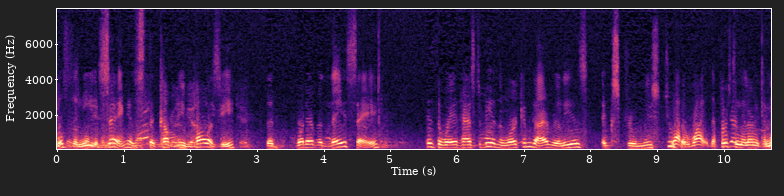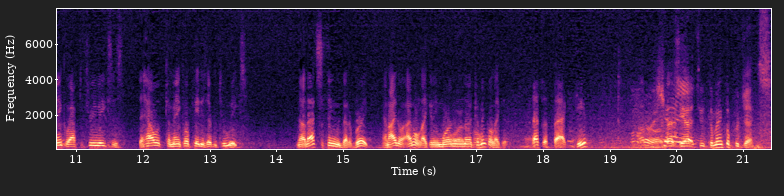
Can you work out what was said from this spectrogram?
This is a need What of he's saying is the company policy that whatever they say is the way it has to be, and the working guy really is extremely stupid. Yeah, but why? The first thing they learn in Cominco after three weeks is the hell with Cominco paid us every two weeks. Now that's the thing we've got to break, and I don't, I don't like it any more than uh, Cominco like it. That's a fact, Keith. That's the attitude Cominco projects.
